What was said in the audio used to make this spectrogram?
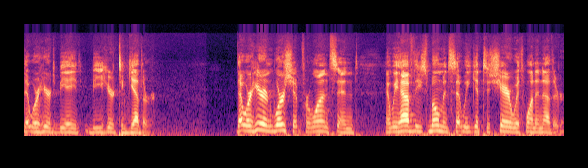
that we're here to be, be here together. That we're here in worship for once and, and we have these moments that we get to share with one another.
